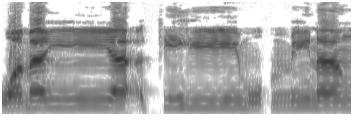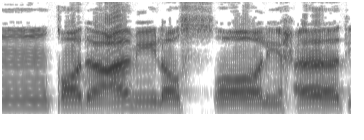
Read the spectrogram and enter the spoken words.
وَمَن يَأْتِهِ مُؤْمِنًا قَدْ عَمِلَ الصَّالِحَاتِ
